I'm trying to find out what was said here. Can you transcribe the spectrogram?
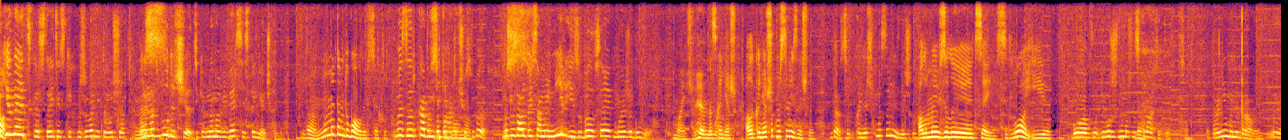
не кінець строїтельських виживань, тому що вони Нас- нас будуть ще, тільки на новій версії з конячками. Да, ну ми там додавали всяке. Ми з аркадом там Всяке багато говно. чого зробили. Ми создали той самий мір і зробили все, як майже було. Майже. У нас коняшок. Але коняшок ми самі знайшли. Так, да, конячок ми самі знайшли. Але ми взяли цей сідло і. Бо в- його ж не можна Да. скрафтити. все. Броні ми не брали. Ми,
